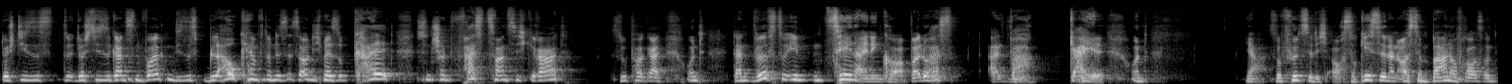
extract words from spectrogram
durch dieses, durch diese ganzen Wolken dieses Blau kämpft und es ist auch nicht mehr so kalt. Es sind schon fast 20 Grad. Super geil. Und dann wirfst du ihm einen Zehner in den Korb, weil du hast, war geil. Und ja, so fühlst du dich auch. So gehst du dann aus dem Bahnhof raus und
